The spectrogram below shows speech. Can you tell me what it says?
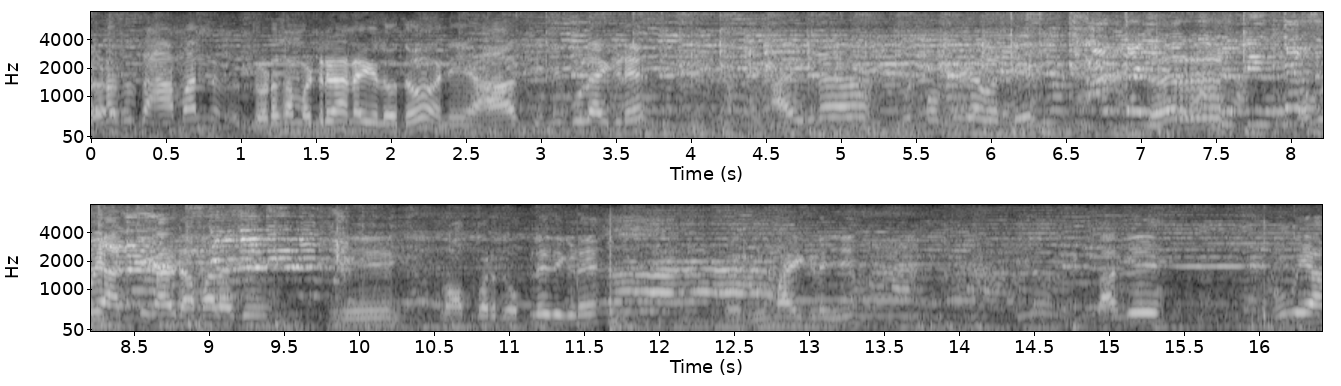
थोडासा सामान थोडासा मटेरियल आणायला गेलो होतो. आणि हा स्विमिंग पूल आहे इकडे. हा इकडं. काय धमाल आहे ते हे प्रॉपर झोपले तिकडे. तर रूम आहे इकडे ही. बाकी बघूया.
